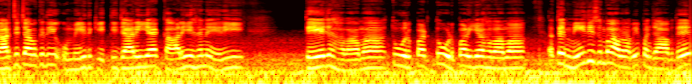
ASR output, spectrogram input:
ਗਰਜ ਚਮਕ ਦੀ ਉਮੀਦ ਕੀਤੀ ਜਾ ਰਹੀ ਹੈ। ਕਾਲੀ ਹਨੇਰੀ ਤੇਜ਼ ਹਵਾਵਾਂ, ਧੂੜ ਭੜ ਧੂੜ ਭਰੀਆਂ ਹਵਾਵਾਂ ਅਤੇ ਮੀਂਹ ਦੀ ਸੰਭਾਵਨਾ ਵੀ ਪੰਜਾਬ ਦੇ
